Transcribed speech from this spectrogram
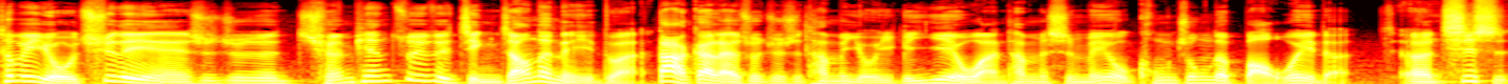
特别有趣的一点是，就是全片最最紧张的那一段，大概来说就是他们有一个夜晚，他们是没有空中的保卫的，呃，七十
